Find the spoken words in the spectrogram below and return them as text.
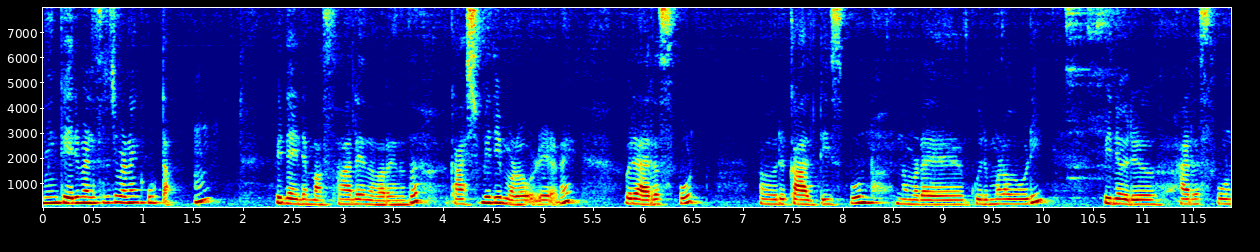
നിങ്ങൾക്ക് എരിവനുസരിച്ച് വേണമെങ്കിൽ കൂട്ടാം പിന്നെ അതിന്റെ മസാല എന്ന് പറയുന്നത് കാശ്മീരി മുളക് പൊടിയാണ്. ഒരു അര സ്പൂൺ ഒരു കാൽ ടീസ്പൂൺ നമ്മുടെ കുരുമുളക് പൊടി പിന്നെ ഒരു അര സ്പൂൺ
